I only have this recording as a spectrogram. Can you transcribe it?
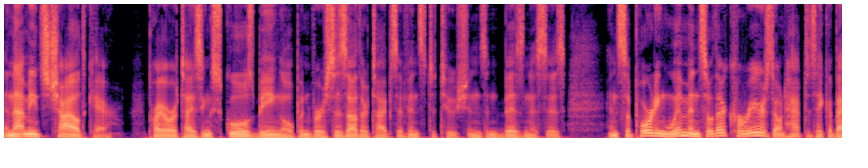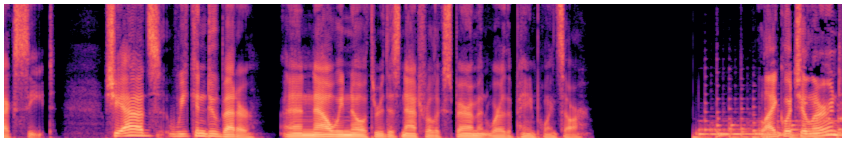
And that means childcare, prioritizing schools being open versus other types of institutions and businesses, and supporting women so their careers don't have to take a back seat. She adds, We can do better, and now we know through this natural experiment where the pain points are. Like what you learned?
